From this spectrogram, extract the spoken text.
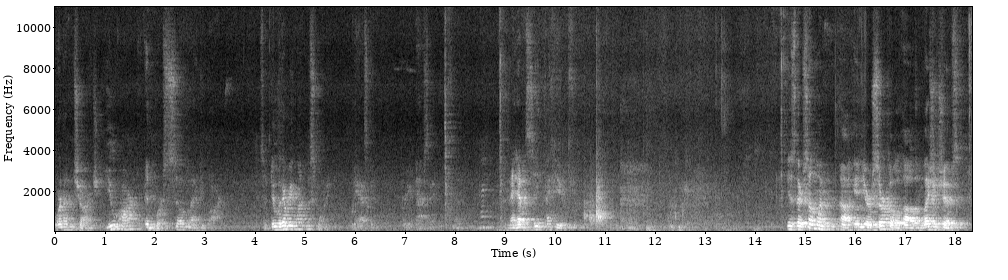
We're not in charge. You are, and we're so glad you are. So do whatever you want this morning. We ask it for your name's sake. You May have a seat. Thank you. Is there someone uh, in your circle of relationships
